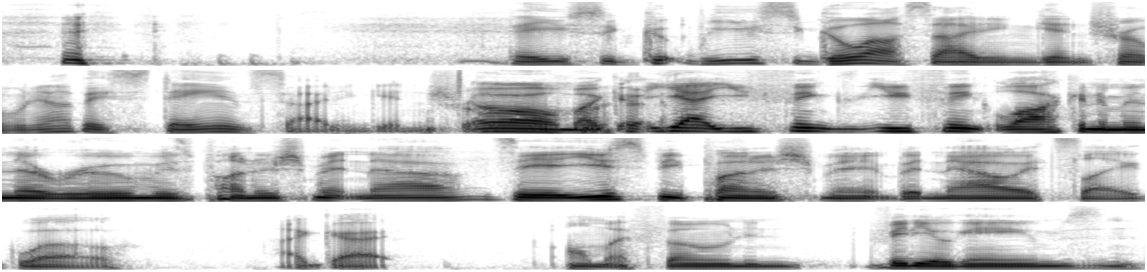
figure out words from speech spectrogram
they used to go, we used to go outside and get in trouble. Now they stay inside and get in trouble. oh my god! Yeah, you think you think locking them in their room is punishment now? See, it used to be punishment, but now it's like, whoa, I got on my phone and video games, and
